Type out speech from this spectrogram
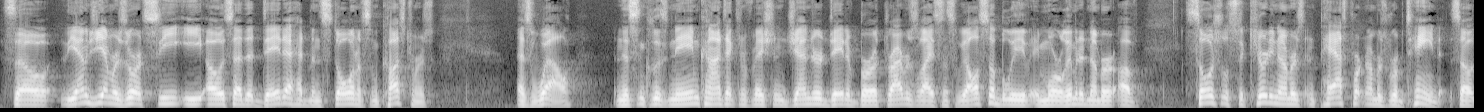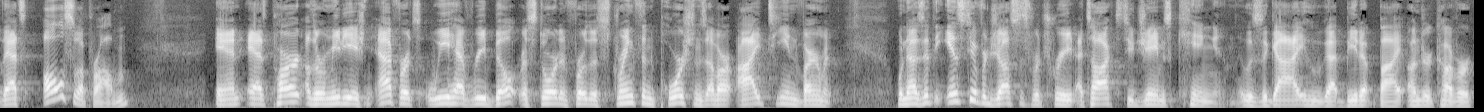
So, the MGM Resort CEO said that data had been stolen of some customers as well. And this includes name, contact information, gender, date of birth, driver's license. We also believe a more limited number of social security numbers and passport numbers were obtained. So, that's also a problem. And as part of the remediation efforts, we have rebuilt, restored, and further strengthened portions of our IT environment. When I was at the Institute for Justice retreat, I talked to James King. It was the guy who got beat up by undercover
